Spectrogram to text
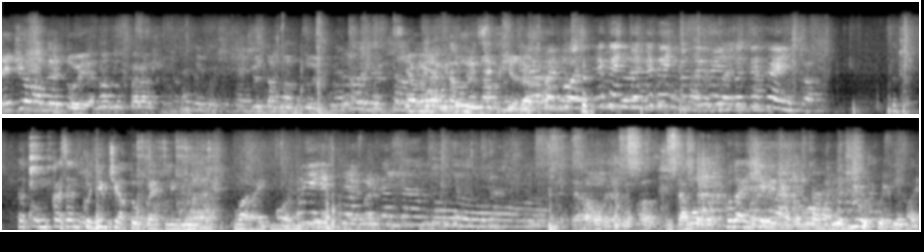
Нічого не дує, нам тут хорошо. Що там нам дує буде? Я моя дуне нам взагалі. Тихенько, тихенько, тихенько, тихенько. Такому казанку дівчат у пеклі варить можна. Ой, я не около. Куда то Вова? Юшку снимай.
